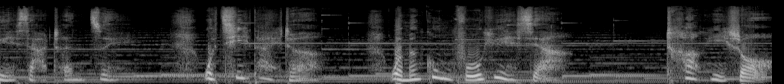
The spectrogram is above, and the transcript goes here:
月下沉醉，我期待着我们共赴月下，唱一首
